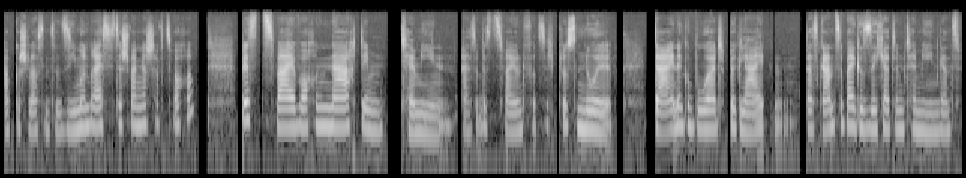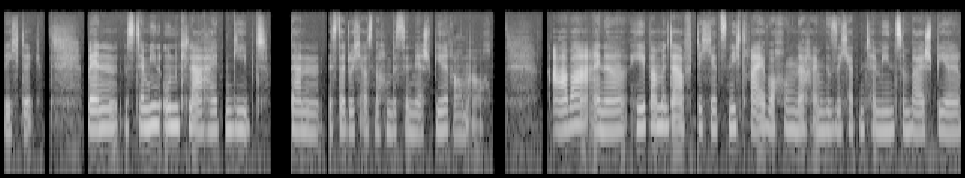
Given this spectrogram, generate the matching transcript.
abgeschlossen zur 37. Schwangerschaftswoche, bis zwei Wochen nach dem Termin, also bis 42 plus 0, deine Geburt begleiten. Das Ganze bei gesichertem Termin, ganz wichtig. Wenn es Terminunklarheiten gibt, dann ist da durchaus noch ein bisschen mehr Spielraum auch. Aber eine Hebamme darf dich jetzt nicht drei Wochen nach einem gesicherten Termin zum Beispiel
